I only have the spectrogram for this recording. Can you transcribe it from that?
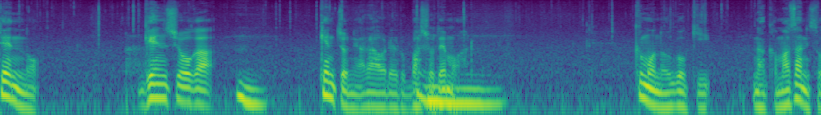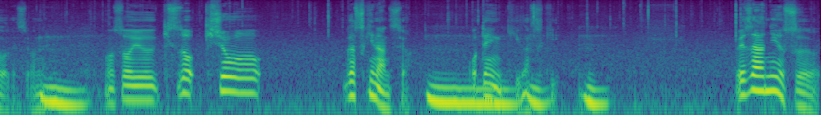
天の現象がうん。顕著に現れる場所でもある、うん。雲の動きなんかまさにそうですよね、うん。もうそういう気象気象が好きなんですよ。うん。お天気が好き、うん。ウェザーニュース、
